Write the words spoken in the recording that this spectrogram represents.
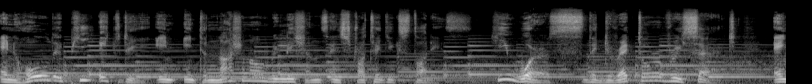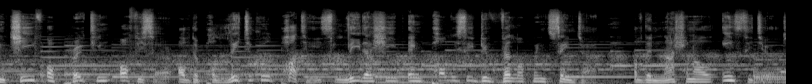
and hold a PhD in international relations and strategic studies. He was the Director of Research and Chief Operating Officer of the Political Parties Leadership and Policy Development Center of the National Institute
